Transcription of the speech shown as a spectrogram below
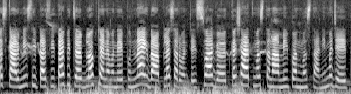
नमस्कार मी सीता. सीता पिक्चर ब्लॉग चॅनलमध्ये पुन्हा एकदा आपल्या सर्वांचे स्वागत. कशा आहात? मस्त ना? मी पण मस्त आणि मजेत.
